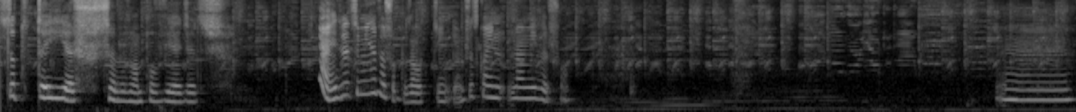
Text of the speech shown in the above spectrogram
Co tutaj jeszcze by wam powiedzieć? Nie, nic więcej mi nie wyszło poza odcinkiem. Wszystko na mi wyszło. Mm.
